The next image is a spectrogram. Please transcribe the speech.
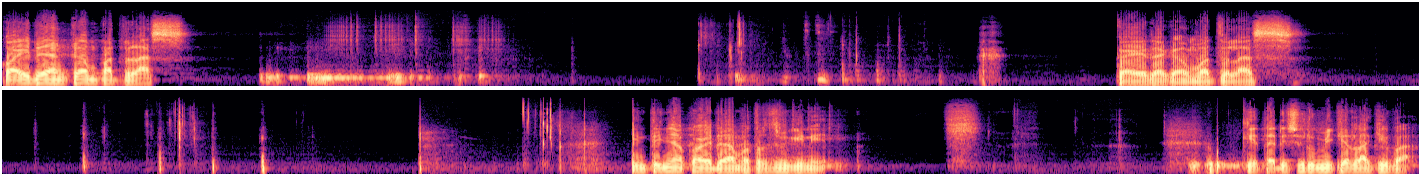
kan ide yang ke-14 kaidah ke-14 intinya kaidah 14 begini kita disuruh mikir lagi Pak.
